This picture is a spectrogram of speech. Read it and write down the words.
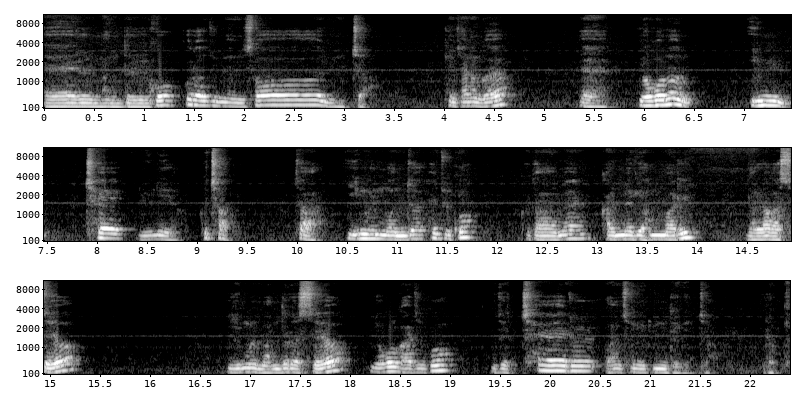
애를 만들고 끌어주면서 윤자 괜찮은가요? 예, 요거는 임채윤이에요. 그쵸? 자, 임을 먼저 해주고, 그 다음에 갈매기 한 마리 날라갔어요. 임을 만들었어요. 요걸 가지고 이제 채를 완성해 주면 되겠죠. 이렇게.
